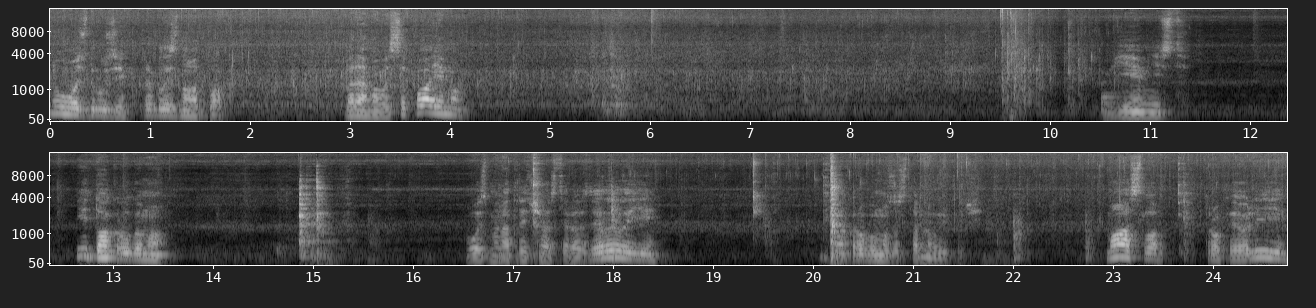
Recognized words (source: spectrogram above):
Ну ось, друзі, приблизно отак. Беремо, висипаємо. Ємність. І так робимо. Ось ми на три частини розділили її. І так робимо з остальною печі. Масло, трохи олії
